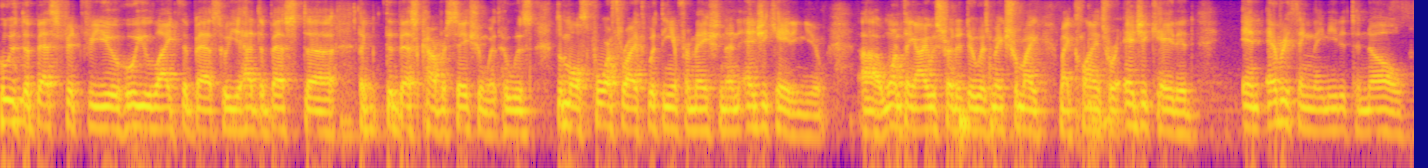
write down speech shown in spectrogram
who's the best fit for you, who you like the best, who you had the best uh, the, the best conversation with, who was the most forthright with the information and educating you. Uh, one thing I always try to do is make sure my, my clients were educated in everything they needed to know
